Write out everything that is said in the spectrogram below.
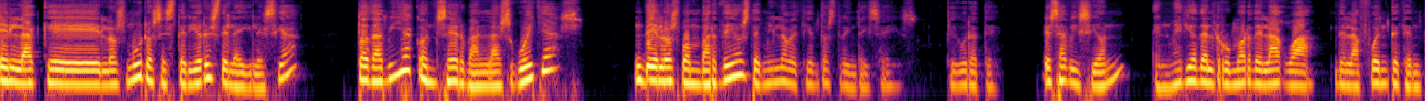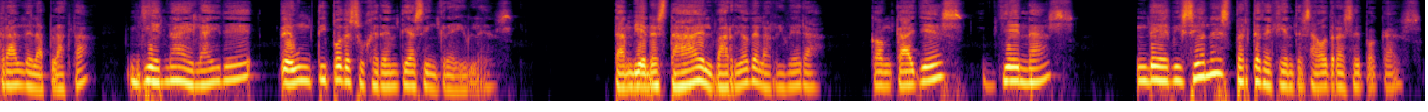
en la que los muros exteriores de la iglesia todavía conservan las huellas de los bombardeos de 1936. Figúrate, esa visión, en medio del rumor del agua de la fuente central de la plaza llena el aire de un tipo de sugerencias increíbles. También está el barrio de la Ribera, con calles llenas de visiones pertenecientes a otras épocas,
